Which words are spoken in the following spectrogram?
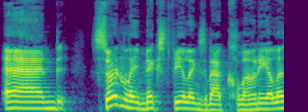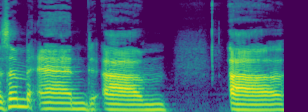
and certainly mixed feelings about colonialism. And, um, uh,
